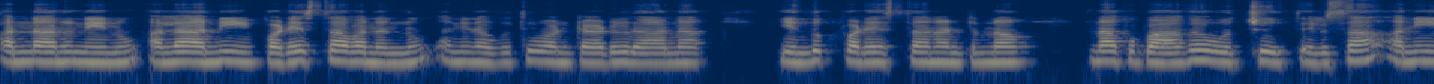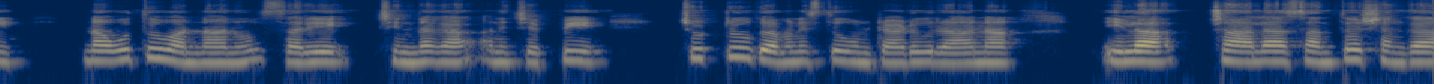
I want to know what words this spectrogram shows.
అన్నాను నేను. అలా అని పడేస్తావా నన్ను అని నవ్వుతూ అంటాడు రానా. ఎందుకు పడేస్తానంటున్నావు నాకు బాగా వచ్చు తెలుసా అని నవ్వుతూ అన్నాను. సరే చిన్నగా అని చెప్పి చుట్టూ గమనిస్తూ ఉంటాడు రానా. ఇలా చాలా సంతోషంగా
